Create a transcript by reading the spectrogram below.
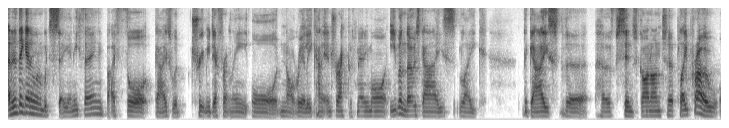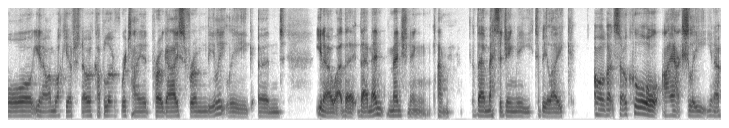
I didn't think anyone would say anything, but I thought guys would treat me differently or not really kind of interact with me anymore. Even those guys, like the guys that have since gone on to play pro, or you know, I'm lucky enough to know a couple of retired pro guys from the elite league, and you know, they're, they're men- mentioning, um, they're messaging me to be like, oh, that's so cool. I actually, you know,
